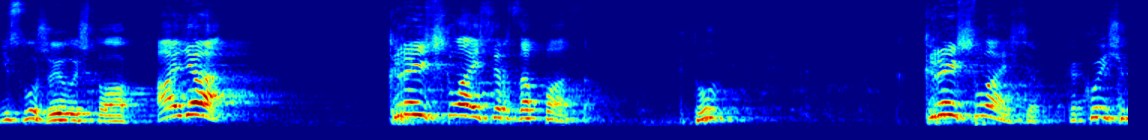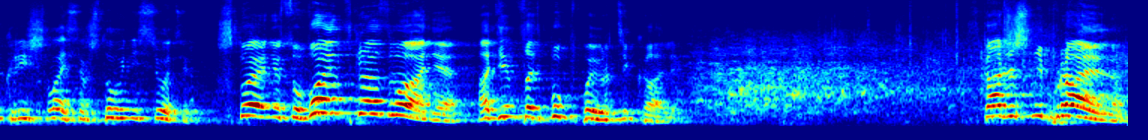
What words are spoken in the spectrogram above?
Не служил и что? А я крейшлайсер запаса. Кто? Крейшлайсер. Какой еще Кришлайсер? Что вы несете? Что я несу? Воинское звание. 11 букв по вертикали. Скажешь неправильно.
